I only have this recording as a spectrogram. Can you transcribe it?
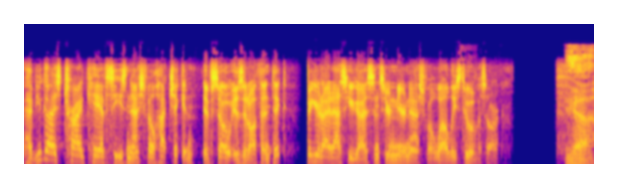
Have you guys tried KFC's Nashville hot chicken? If so, is it authentic? Figured I'd ask you guys since you're near Nashville. Well, at least two of us are. Yeah.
